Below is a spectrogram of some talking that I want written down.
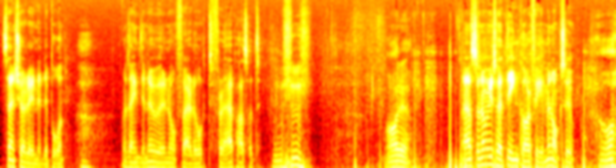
Sen körde jag in i depån. Och tänkte nu är det nog färdigåkt för det här passet. Mhm. Ja det. Alltså nu har vi sett Incar-filmen också ju. Ja.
